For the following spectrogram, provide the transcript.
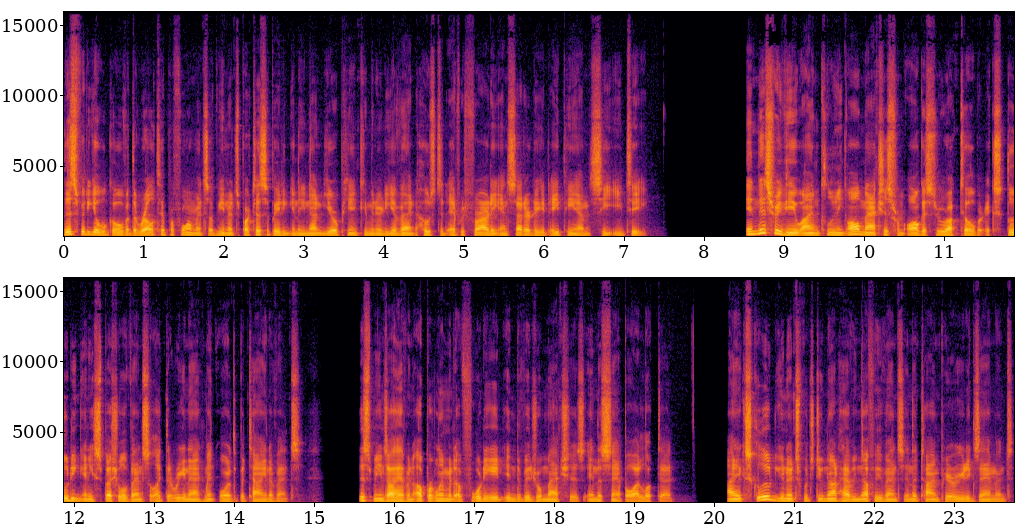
This video will go over the relative performance of units participating in the United European Community event hosted every Friday and Saturday at 8 p.m. CET. In this review, I am including all matches from August through October, excluding any special events like the reenactment or the battalion events. This means I have an upper limit of 48 individual matches in the sample I looked at. I exclude units which do not have enough events in the time period examined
